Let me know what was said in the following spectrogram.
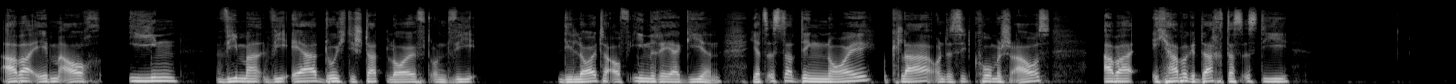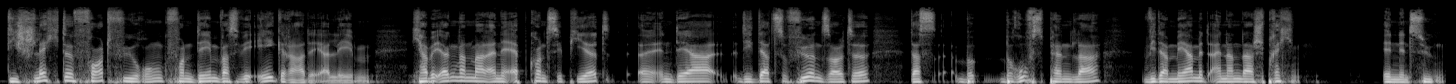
aber eben auch ihn, wie man, wie er durch die Stadt läuft und wie die Leute auf ihn reagieren. Jetzt ist das Ding neu, klar, und es sieht komisch aus, aber ich habe gedacht, das ist die, die schlechte Fortführung von dem, was wir eh gerade erleben. Ich habe irgendwann mal eine App konzipiert, äh, in der, die dazu führen sollte, dass Be Berufspendler wieder mehr miteinander sprechen in den Zügen.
